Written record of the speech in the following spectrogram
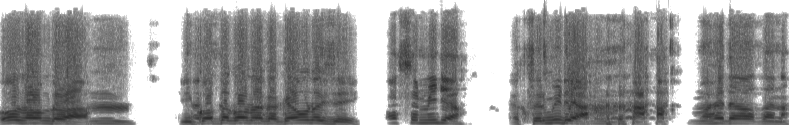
ও সামদারা হুম। কি কথা কও না কেমন হইছে? একশো মিডিয়া। এক্সের মিডিয়া মহে দেওয়া যায় না।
